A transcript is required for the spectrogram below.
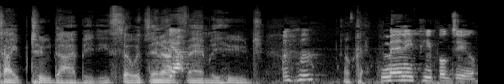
type 2 diabetes, so it's in our yep. family huge. Mm-hmm. Okay. Many people do.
